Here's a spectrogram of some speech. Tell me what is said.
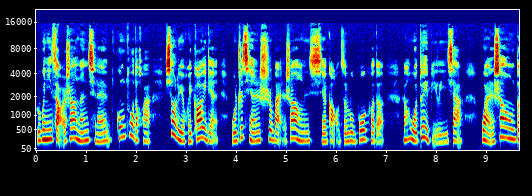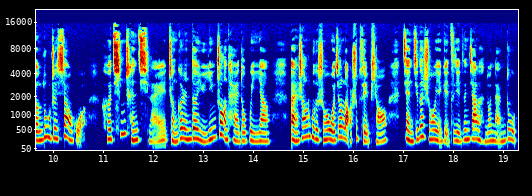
如果你早上能起来工作的话，效率也会高一点。我之前是晚上写稿子录播客的，然后我对比了一下晚上的录制效果和清晨起来整个人的语音状态都不一样。晚上录的时候我就老是嘴瓢，剪辑的时候也给自己增加了很多难度。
